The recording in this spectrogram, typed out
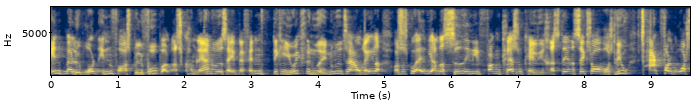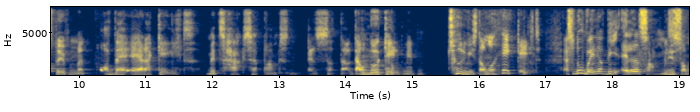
endte med at løbe rundt indenfor og spille fodbold, og så kom læreren ud og sagde, hvad fanden, det kan I jo ikke finde ud af, nu er vi nødt til at have nogle regler, og så skulle alle vi andre sidde inde i et fucking klasselokale de resterende seks år af vores liv. Tak for lort, Steffen, mand. Og hvad er der galt med taxabranchen? Altså, der, der er jo noget galt med dem. Tydeligvis, der er jo noget helt galt. Altså, nu vælger vi alle sammen ligesom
